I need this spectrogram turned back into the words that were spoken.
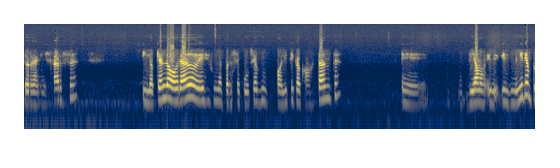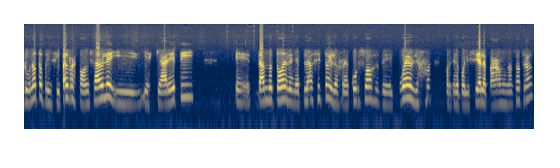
de organizarse, y lo que han logrado es una persecución política constante, eh, digamos, y, y Miriam Prunoto principal responsable y, y Schiaretti eh, dando todo el beneplácito y los recursos del pueblo, porque la policía la pagamos nosotros,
